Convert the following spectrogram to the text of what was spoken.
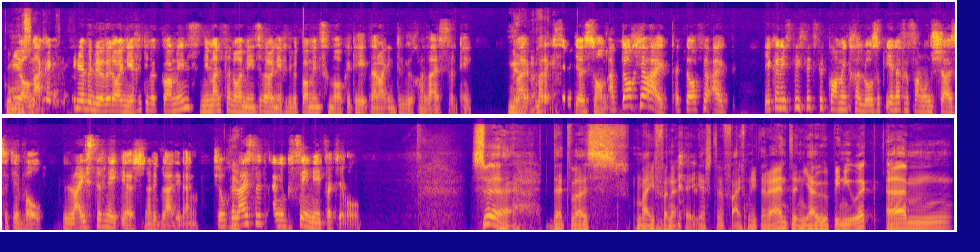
Kom Ja, ons maar sê. ek kan jou beloof daai negatiewe comments, niemand van daai mense wat daai negatiewe comments gemaak het, het na daai interview gaan luister nie. Nee, maar nee. maar ek sê met jou saam. Ek daag jou uit. Ek daag jou uit. Jy kan die vieslikste comment gaan los op enige van ons shows wat jy wil. Luister net eers na die bloody ding. As jy hom Ja. geluister het, kan jy sê net wat jy wil. So, dit was my vinnige eerste 5 minute rant en jou opinie ook. Ehm um,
